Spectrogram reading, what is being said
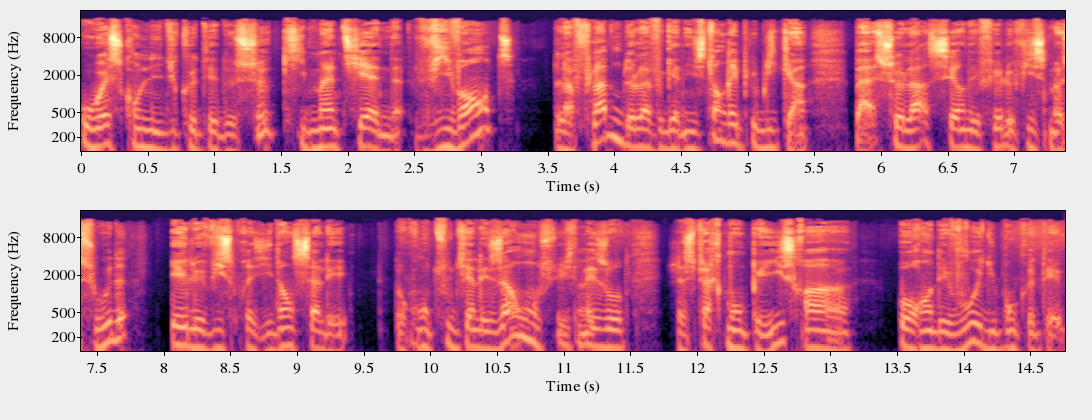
ou est-ce qu'on est du côté de ceux qui maintiennent vivante la flamme de l'Afghanistan républicain? Bah, Cela, c'est en effet le fils Massoud et le vice-président Saleh. Donc on soutient les uns on soutient les autres. J'espère que mon pays sera au rendez-vous et du bon côté.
